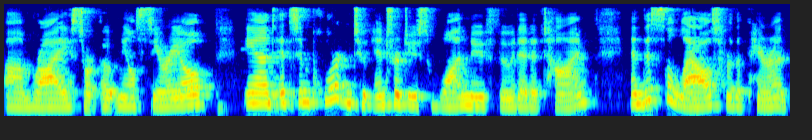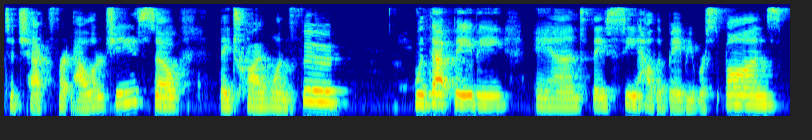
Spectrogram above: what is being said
um, rice or oatmeal cereal. And it's important to introduce one new food at a time. And this allows for the parent to check for allergies. So they try one food with that baby and they see how the baby responds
